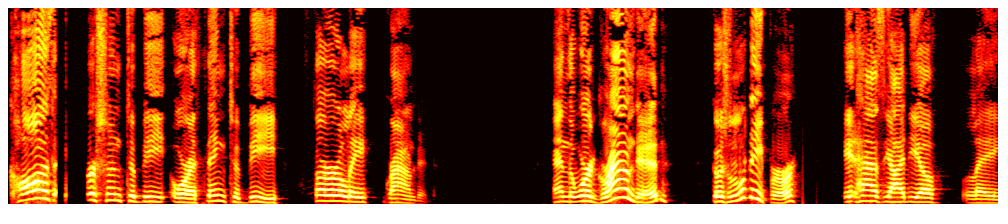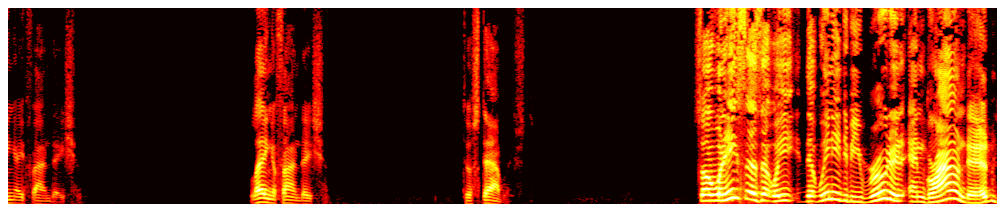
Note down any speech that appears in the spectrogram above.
cause a person to be or a thing to be thoroughly grounded. And the word grounded goes a little deeper. It has the idea of laying a foundation. Laying a foundation to establish. So when he says that we that we need to be rooted and grounded,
